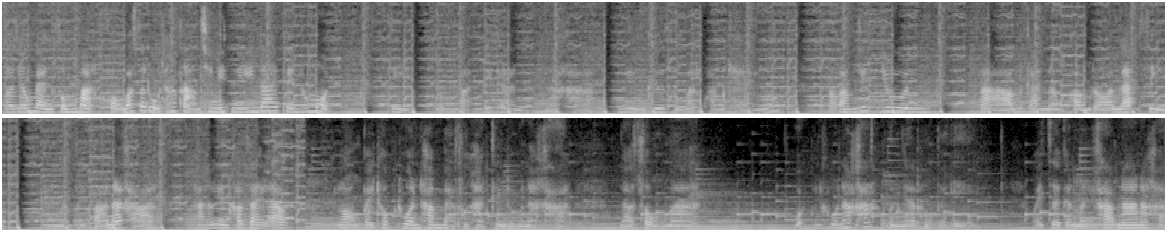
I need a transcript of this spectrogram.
เรายังแบ่งสมบัติของวัสดุทั้ง 3 ชนิดนี้ได้เป็นทั้งหมด 4 สมบัติด้วยกันนะคะหนึ่งคือสมบัติความแข็งความยืดหยุ่น 3. การนำความร้อนและ 4. การนำไฟฟ้านะคะถ้านักเรียนเข้าใจแล้วลองไปทบทวนทำแบบฝึกหัดกันดูนะคะ แล้วส่งมาบทคุณครูนะคะ ผลงานของตัวเอง ไว้เจอกันใหม่คาบหน้านะคะ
